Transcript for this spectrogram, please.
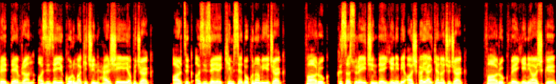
ve Devran Azize'yi korumak için her şeyi yapacak. Artık Azize'ye kimse dokunamayacak. Faruk kısa süre içinde yeni bir aşka yelken açacak. Faruk ve yeni aşkı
